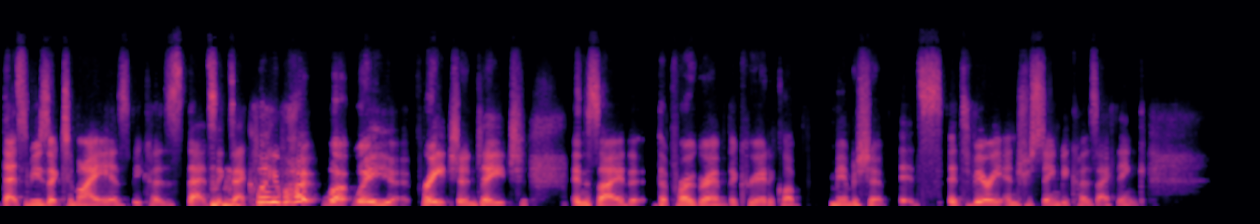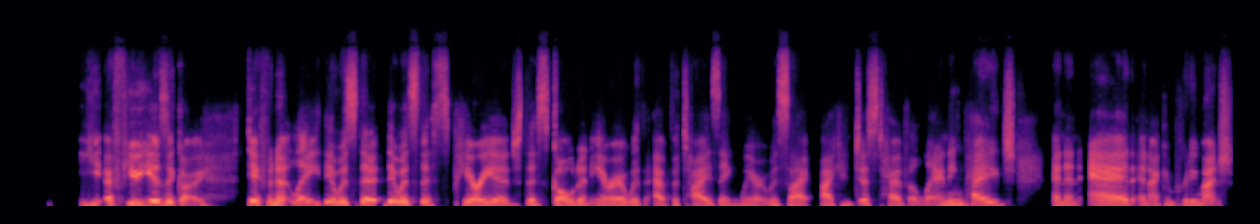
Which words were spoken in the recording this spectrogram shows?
that's music to my ears because that's mm-hmm. exactly what what we preach and teach inside the program, the Creator Club membership. It's it's very interesting because I think a few years ago definitely there was the there was this period this golden era with advertising where it was like i can just have a landing page and an ad and i can pretty much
